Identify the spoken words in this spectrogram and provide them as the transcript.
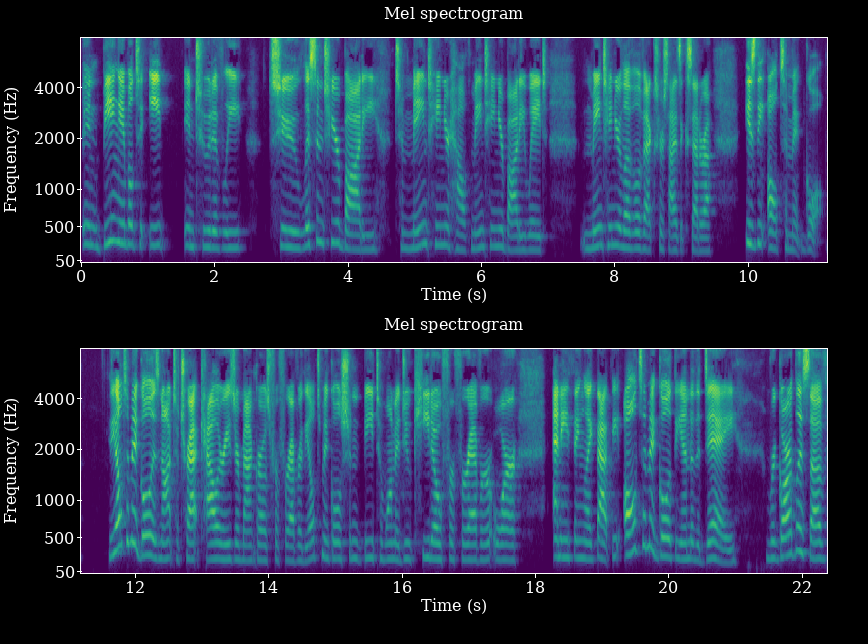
in being able to eat intuitively, to listen to your body, to maintain your health, maintain your body weight, maintain your level of exercise, etc., is the ultimate goal. The ultimate goal is not to track calories or macros for forever. The ultimate goal shouldn't be to want to do keto for forever or anything like that. The ultimate goal at the end of the day, regardless of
